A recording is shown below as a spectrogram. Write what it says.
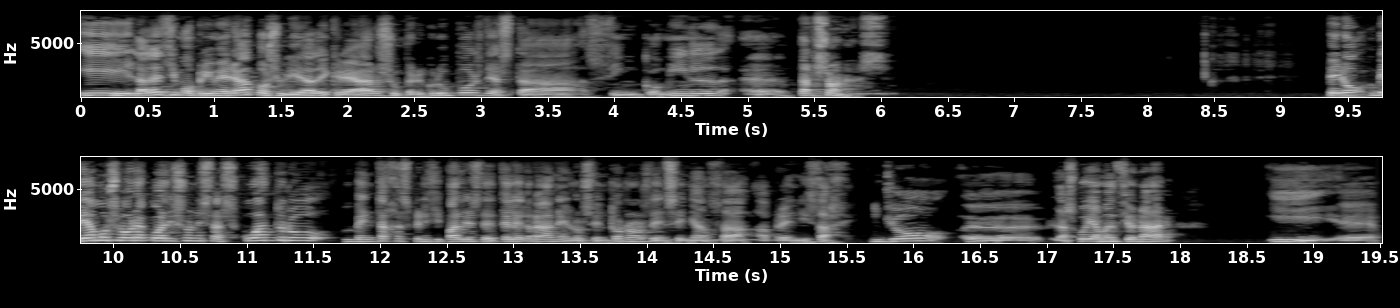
Y la décimo primera, posibilidad de crear supergrupos de hasta 5.000 eh, personas. Pero veamos ahora cuáles son esas cuatro ventajas principales de Telegram en los entornos de enseñanza-aprendizaje. Yo eh, las voy a mencionar y, eh,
